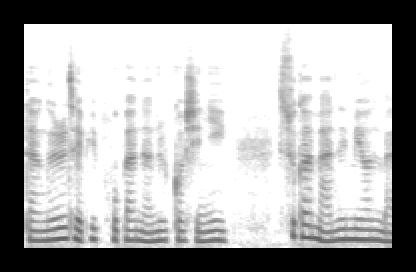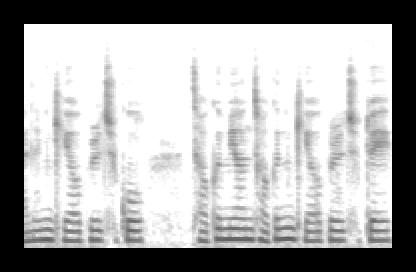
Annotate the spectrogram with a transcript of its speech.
땅을 제비 뽑아 나눌 것이니 수가 많으면 많은 기업을 주고 적으면 적은 기업을 주되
